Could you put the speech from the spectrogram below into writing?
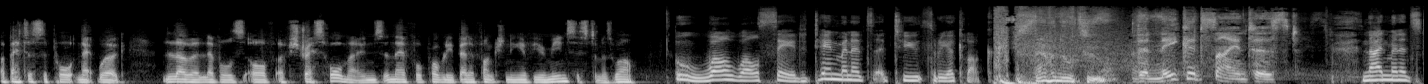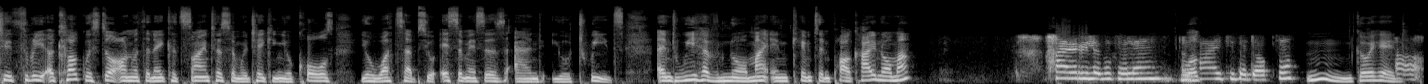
a better support network, lower levels of, of stress hormones, and therefore probably better functioning of your immune system as well. Ooh, well, well said. 10 minutes to 3 o'clock. 702. The Naked Scientist. Nine minutes to three o'clock. We're still on with the Naked Scientist and we're taking your calls, your WhatsApps, your SMSs, and your tweets. And we have Norma in Kempton Park. Hi, Norma. Hi, Rilebukele. Wel- And hi to the doctor. Mm, go ahead. Uh,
